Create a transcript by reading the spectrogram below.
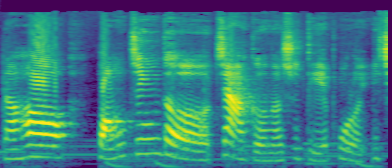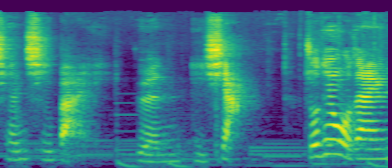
然后黄金的价格呢是跌破了一千七百元以下。昨天我在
